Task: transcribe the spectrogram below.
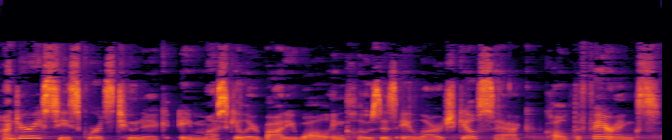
Under a sea squirt's tunic, a muscular body wall encloses a large gill sac called the pharynx.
